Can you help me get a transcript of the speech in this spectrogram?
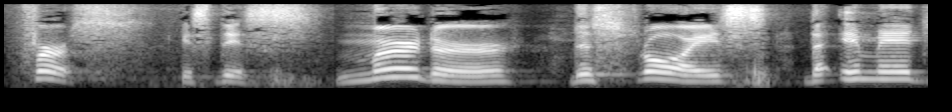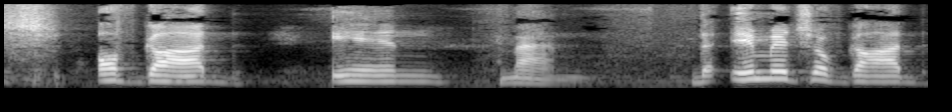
First is this murder destroys the image of God in man. The image of God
